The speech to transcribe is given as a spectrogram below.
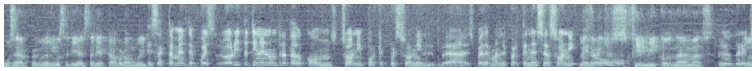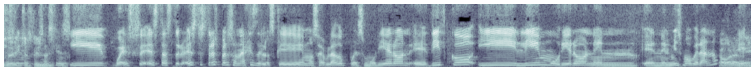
o, o sea, perderlo sería, estaría cabrón, güey. Exactamente, pues ahorita tienen un tratado con Sony porque pues Sony, a Spider-Man le pertenece a Sony. Los pero... derechos fílmicos, nada más. Los derechos, Los derechos fílmicos, fílmicos. Y pues estas, estos tres personajes de los que hemos hablado pues murieron. Eh, Ditko y Lee murieron en, en el mismo verano. Eh,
